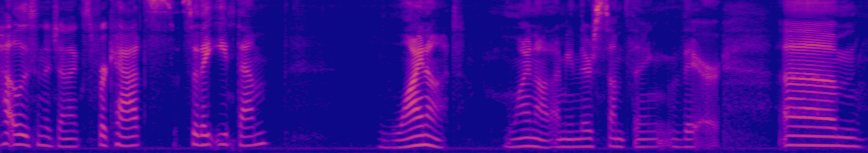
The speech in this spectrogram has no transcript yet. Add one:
hallucinogenics for cats, so they eat them. Why not? Why not? I mean, there's something there. Um,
